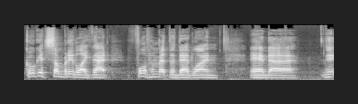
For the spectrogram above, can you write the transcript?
Go get somebody like that, flip him at the deadline, and uh, Eh,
